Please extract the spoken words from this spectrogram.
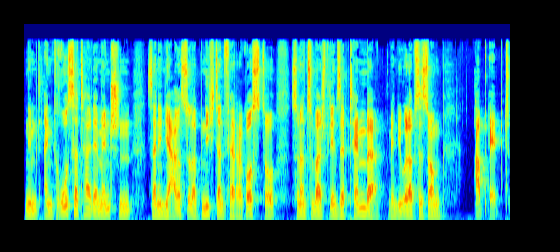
nimmt ein großer Teil der Menschen seinen Jahresurlaub nicht an Ferragosto, sondern zum Beispiel im September, wenn die Urlaubssaison abebbt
